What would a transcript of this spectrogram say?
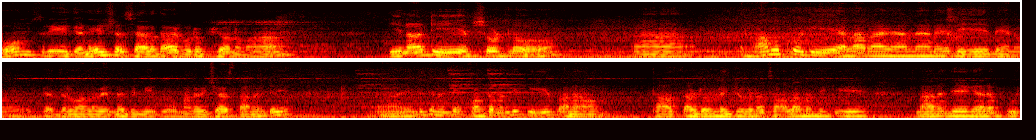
ఓం శ్రీ గణేష శారదా గురుభ్యో నమ. ఈనాటి ఎపిసోడ్లో రామకోటి ఎలా రాయాలి అనేది నేను పెద్దల వల్ల విన్నది మీకు మనవి చేస్తానండి. ఎందుకనంటే కొంతమందికి మన తాతడుల నుంచి కూడా చాలామందికి స్నానం చేయగానే పూజ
